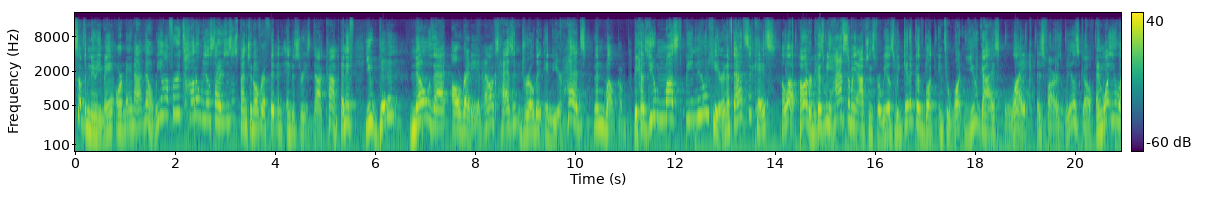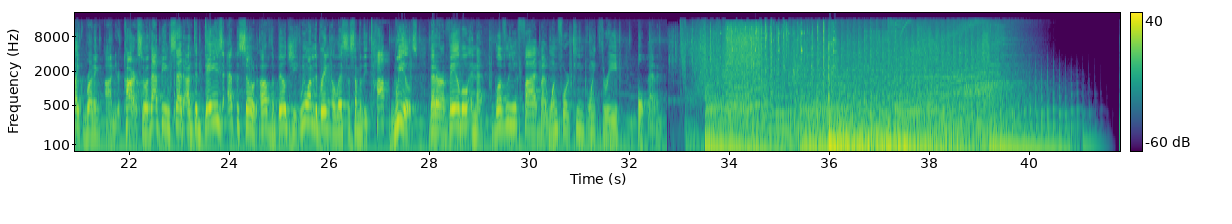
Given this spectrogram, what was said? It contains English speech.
Here's something new you may or may not know. We offer a ton of wheels, tires, and suspension over at fitmentindustries.com. And if you didn't know that already and Alex hasn't drilled it into your heads, then welcome. Because you must be new here. And if that's the case, hello. However, because we have so many options for wheels, we get a good look into what you guys like as far as wheels go and what you like running on your car. So with that being said, on today's episode of the build sheet, we wanted to bring a list of some of the top wheels that are available in that lovely 5 by 114.3 bolt pattern.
